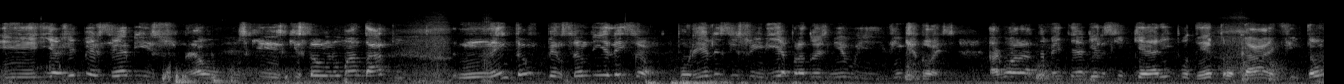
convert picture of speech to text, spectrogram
E, e a gente percebe isso, né? Os que, que estão no mandato nem estão pensando em eleição. Por eles, isso iria para 2022. Agora, também tem aqueles que querem poder trocar, enfim. Então,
